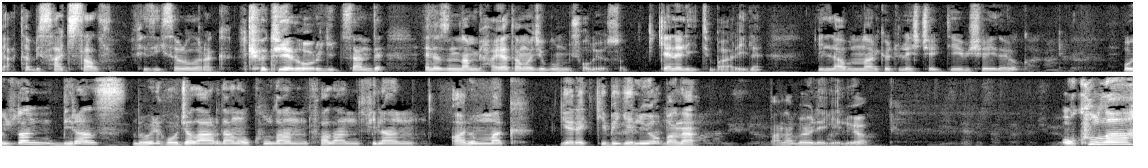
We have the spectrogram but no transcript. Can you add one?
Ya tabii saçsal, fiziksel olarak kötüye doğru gitsen de en azından bir hayat amacı bulmuş oluyorsun. Genel itibariyle. İlla bunlar kötüleşecek diye bir şey de yok. O yüzden biraz böyle hocalardan, okuldan falan filan arınmak gerek gibi geliyor bana. Bana böyle geliyor. Okulla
